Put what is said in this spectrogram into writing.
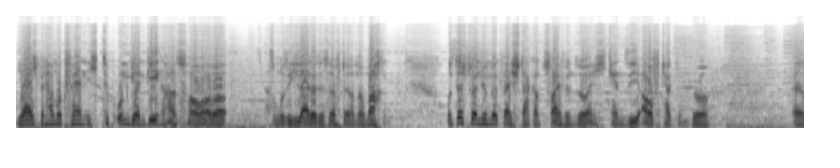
Ja, ich bin Hamburg-Fan, ich tippe ungern gegen HSV, aber das muss ich leider des Öfteren noch machen. Und selbst bei Nürnberg war ich stark am Zweifeln, so, ich kenne sie, Auftakt und so. Ähm,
